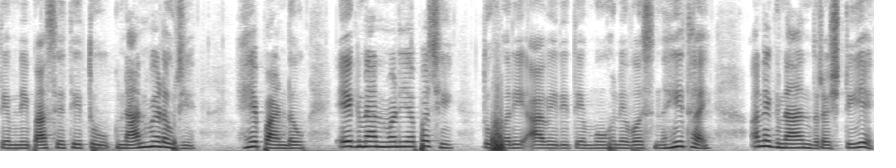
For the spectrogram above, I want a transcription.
તેમની પાસેથી તું જ્ઞાન મેળવજે. હે પાંડવ, એ જ્ઞાન મળ્યા પછી તું ફરી આવી રીતે મોહને વશ નહીં થાય અને જ્ઞાન દ્રષ્ટિએ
